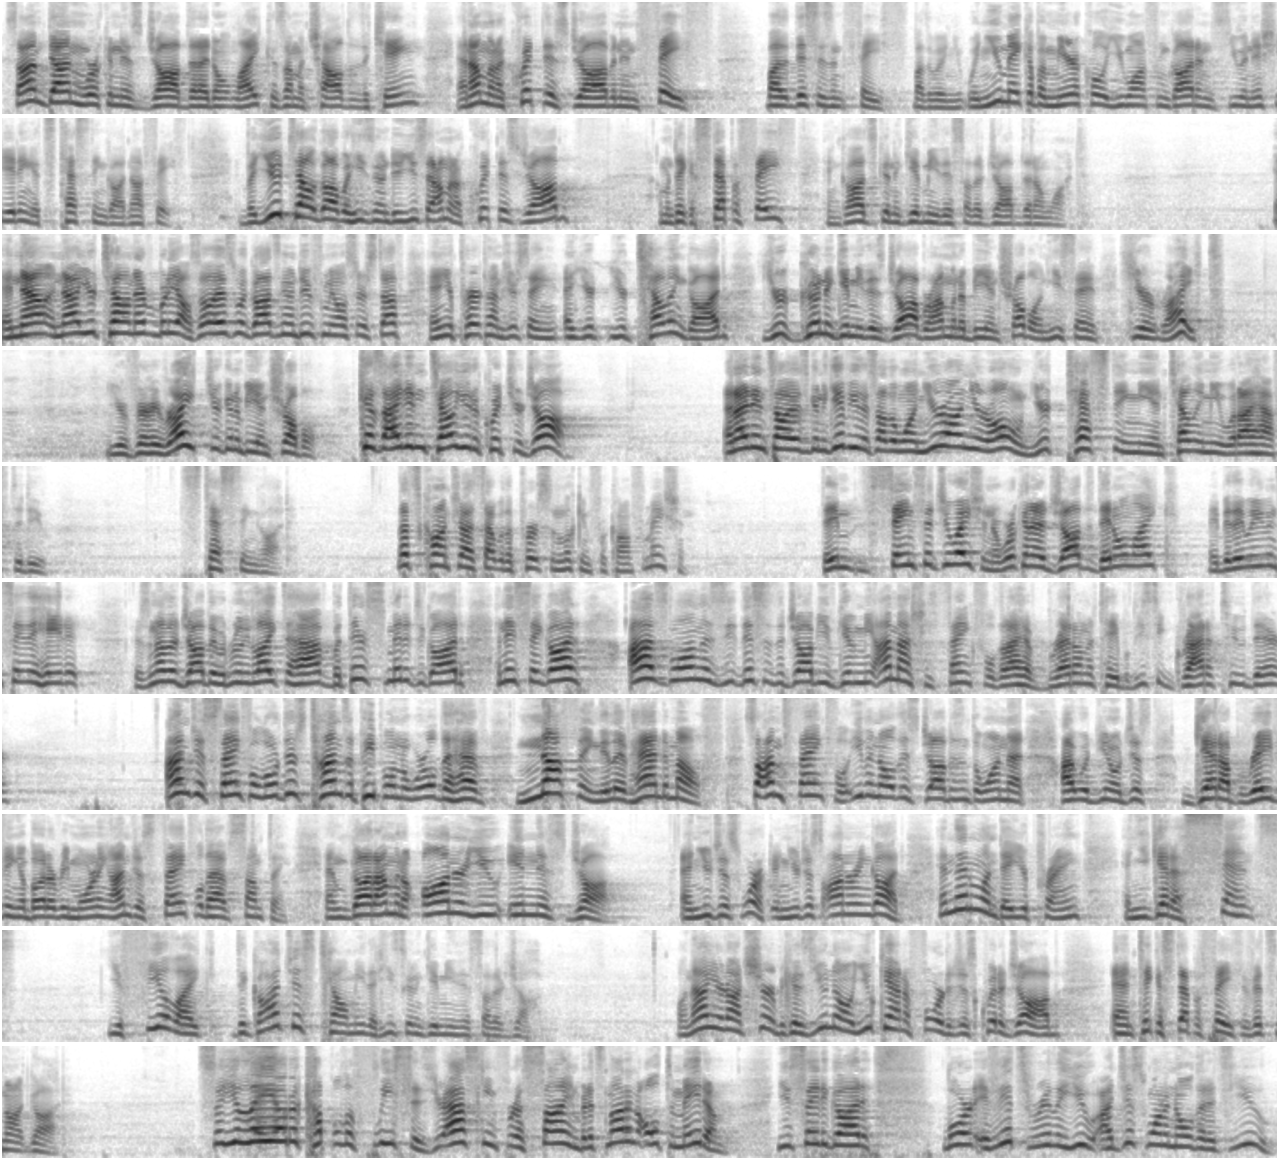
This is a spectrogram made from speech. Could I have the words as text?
So I'm done working this job that I don't like because I'm a child of the king, and I'm going to quit this job, and in faith, but this isn't faith, by the way. When you make up a miracle you want from God and it's you initiating, it's testing God, not faith. But you tell God what He's going to do. You say, I'm going to quit this job, I'm going to take a step of faith, and God's going to give me this other job that I want. And now, and now you're telling everybody else, oh, that's what God's going to do for me, all sort of stuff. And your prayer times, you're saying, and you're, you're telling God, you're going to give me this job or I'm going to be in trouble. And He's saying, you're right. You're very right, you're going to be in trouble. Because I didn't tell you to quit your job. And I didn't tell you I was going to give you this other one. You're on your own. You're testing me and telling me what I have to do. It's testing God. Let's contrast that with a person looking for confirmation. They, same situation. They're working at a job that they don't like. Maybe they would even say they hate it. There's another job they would really like to have, but they're submitted to God and they say, God, as long as this is the job you've given me, I'm actually thankful that I have bread on the table. Do you see gratitude there? I'm just thankful, Lord. There's tons of people in the world that have nothing. They live hand to mouth. So I'm thankful, even though this job isn't the one that I would, you know, just get up raving about every morning. I'm just thankful to have something. And God, I'm going to honor you in this job. And you just work and you're just honoring God. And then one day you're praying and you get a sense you feel like, did God just tell me that He's going to give me this other job? Well, now you're not sure because you know you can't afford to just quit a job and take a step of faith if it's not God. So you lay out a couple of fleeces. You're asking for a sign, but it's not an ultimatum. You say to God, Lord, if it's really you, I just want to know that it's you.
